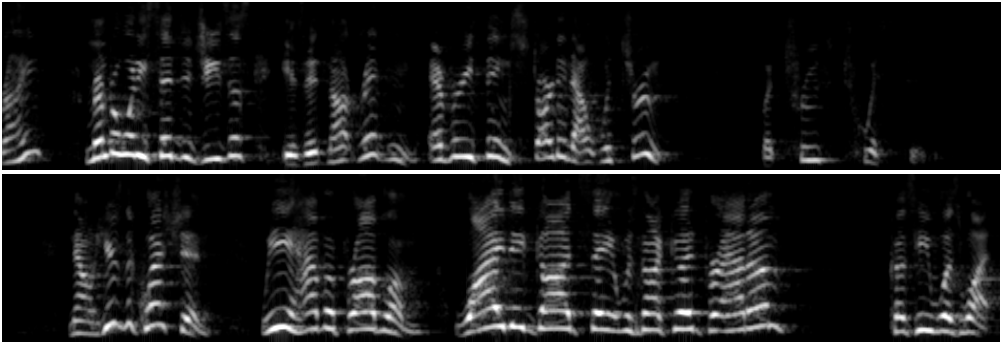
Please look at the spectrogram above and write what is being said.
right? Remember what he said to Jesus? Is it not written? Everything started out with truth, but truth twisted. Now, here's the question we have a problem. Why did God say it was not good for Adam? Because he was what?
